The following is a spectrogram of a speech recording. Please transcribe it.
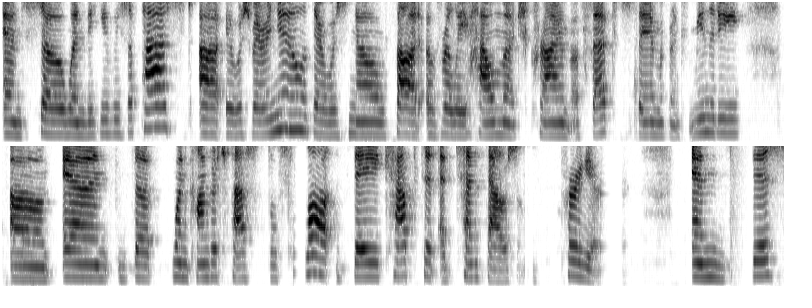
And so when the U visa passed, uh, it was very new. There was no thought of really how much crime affects the immigrant community. Um, and the when Congress passed this law, they capped it at 10,000 per year. And this,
